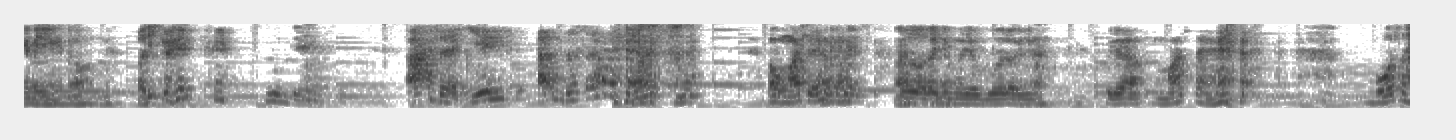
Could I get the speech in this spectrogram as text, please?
Ngene oh balik. Iya. Ah, saya iya, terus ah. Mas. Oh, mas ya. Oh, lagi mau bola ya. Udah emas ya. Bola.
